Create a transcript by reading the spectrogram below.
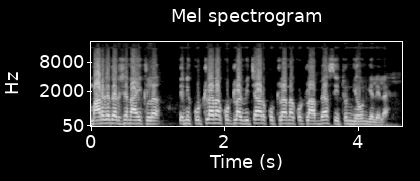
मार्गदर्शन ऐकलं त्यांनी कुठला ना कुठला विचार कुठला ना कुठला अभ्यास इथून घेऊन गेलेला आहे.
